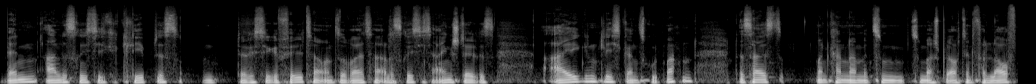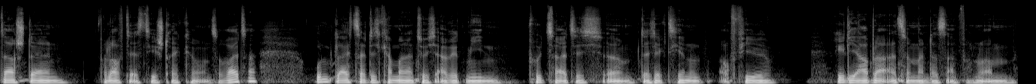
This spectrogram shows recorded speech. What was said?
wenn alles richtig geklebt ist und der richtige Filter und so weiter, alles richtig eingestellt ist, eigentlich ganz gut machen. Das heißt, man kann damit zum, zum Beispiel auch den Verlauf darstellen, Verlauf der ST-Strecke und so weiter. Und gleichzeitig kann man natürlich Arrhythmien frühzeitig ähm, detektieren und auch viel reliabler, als wenn man das einfach nur am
